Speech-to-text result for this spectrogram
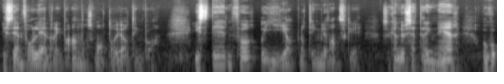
istedenfor å lene deg på andres måter å gjøre ting på. Istedenfor å gi opp når ting blir vanskelig, så kan du sette deg ned og gå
